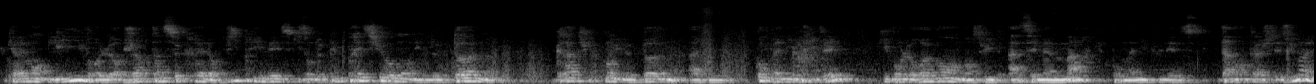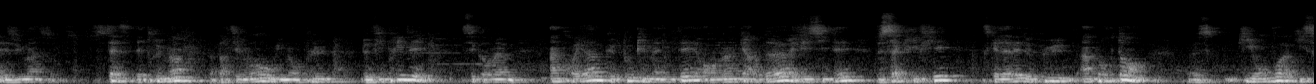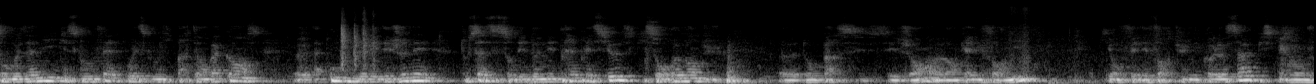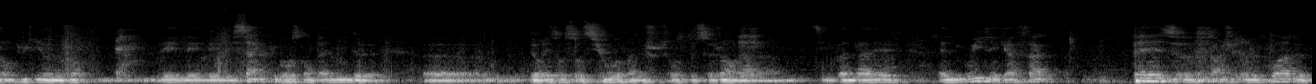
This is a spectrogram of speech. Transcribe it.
carrément livrent leur jardin secret, leur vie privée, ce qu'ils ont de plus précieux au monde, ils le donnent gratuitement, ils le donnent à des compagnies privées qui vont le revendre ensuite à ces mêmes marques pour manipuler davantage les humains. Les humains cessent d'être humains à partir du moment où ils n'ont plus de vie privée. C'est quand même incroyable que toute l'humanité, en un quart d'heure, ait décidé de sacrifier ce qu'elle avait de plus important. Euh, qui on voit, qui sont vos amis, qu'est-ce que vous faites, où est-ce que vous partez en vacances, euh, où vous allez déjeuner. Tout ça, ce sont des données très précieuses qui sont revendues euh, donc par ces gens en Californie qui ont fait des fortunes colossales puisqu'ils ont aujourd'hui les, cinq plus grosses compagnies de, de réseaux sociaux, enfin de choses de ce genre-là, Silicon Valley. oui, les GAFA pèsent, enfin, je veux dire, le poids de,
